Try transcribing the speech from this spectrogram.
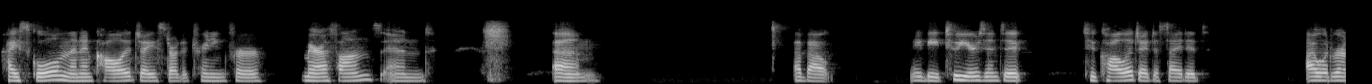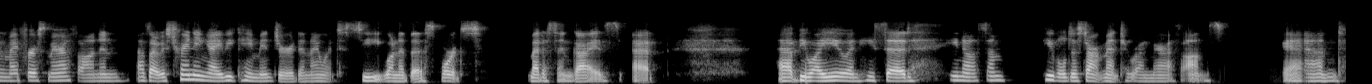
high school and then in college I started training for marathons and um, about maybe two years into to college i decided i would run my first marathon and as i was training i became injured and i went to see one of the sports medicine guys at at byu and he said you know some people just aren't meant to run marathons and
